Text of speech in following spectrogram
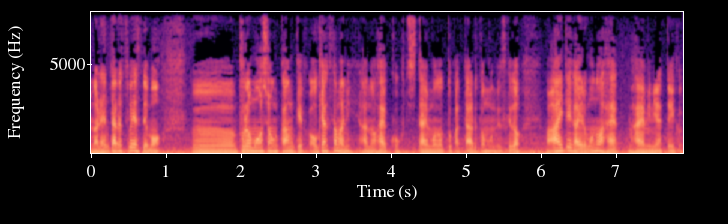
まあ、レンタルスペースでも、うーん、プロモーション関係とか、お客様に、あの、早く告知したいものとかってあると思うんですけど、まあ、相手がいるものは早く、早めにやっていく。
